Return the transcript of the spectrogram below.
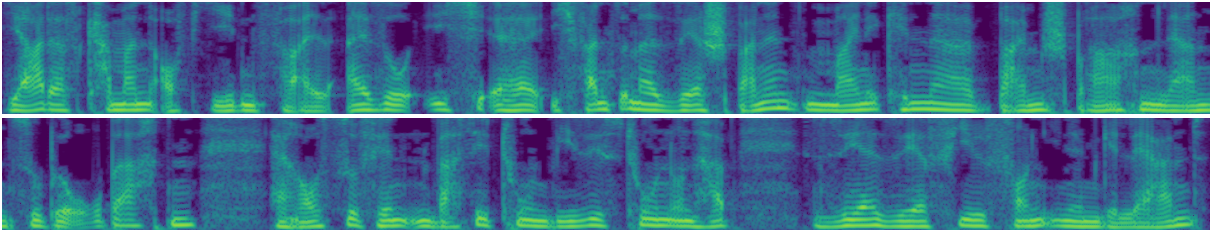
Ja, das kann man auf jeden Fall. Also ich, äh, ich fand es immer sehr spannend, meine Kinder beim Sprachenlernen zu beobachten, herauszufinden, was sie tun, wie sie es tun und habe sehr, sehr viel von ihnen gelernt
